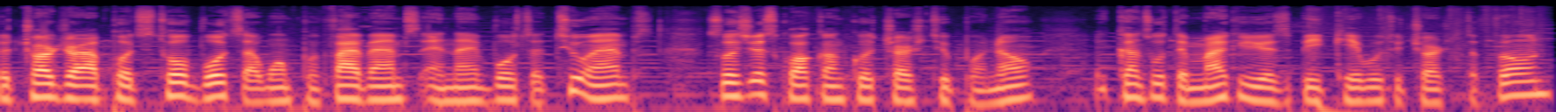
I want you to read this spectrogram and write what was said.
The charger outputs 12 volts at 1.5 amps and 9 volts at 2 amps, so it's just Qualcomm Quick Charge 2.0. It comes with a micro USB cable to charge the phone.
